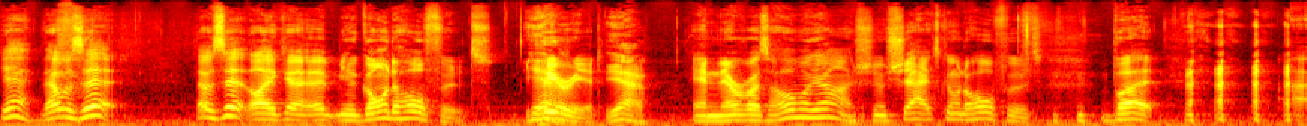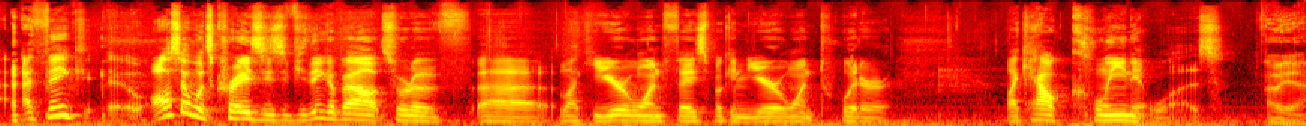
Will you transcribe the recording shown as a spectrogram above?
Yeah, that was it. That was it. Like uh, you know, going to Whole Foods. Yeah, Period. Yeah. And everybody's like, "Oh my gosh, you know, Shaq's going to Whole Foods." But I, I think uh, also what's crazy is if you think about sort of uh, like year one Facebook and year one Twitter, like how clean it was, Oh yeah.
